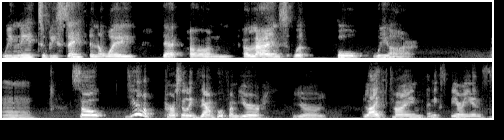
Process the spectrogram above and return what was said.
we need to be safe in a way that um, aligns with who we are. Mm. So, do you have a personal example from your your lifetime and experience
